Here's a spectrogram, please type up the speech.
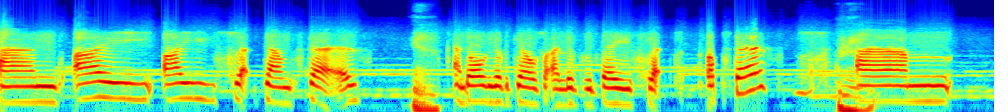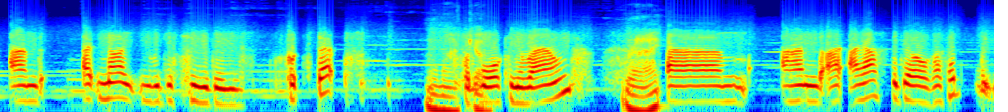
And I I slept downstairs, yeah. and all the other girls that I lived with they slept upstairs. Um, and at night you would just hear these footsteps Oh my sort of walking around. Right. Um, and I, I asked the girls, I said, were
